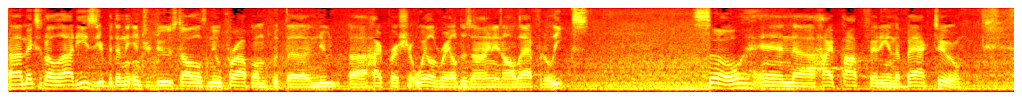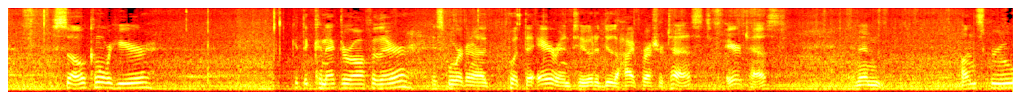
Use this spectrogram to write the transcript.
Uh, makes it a lot easier, but then they introduced all those new problems with the new uh, high pressure oil rail design and all that for the leaks. So, and uh, high pop fitting in the back too. So, come over here, Get the connector off of there. Is where we're going to put the air into to do the high pressure test, air test. And then unscrew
